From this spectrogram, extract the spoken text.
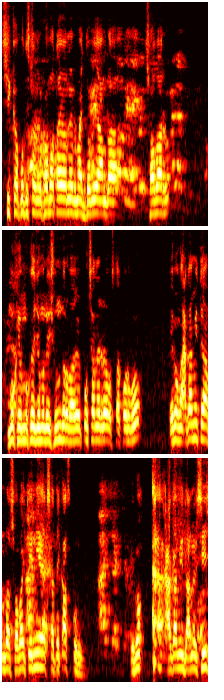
শিক্ষা প্রতিষ্ঠানের ক্ষমতায়নের মাধ্যমে আমরা সবার মুখে মুখে যেমন এই সুন্দরভাবে পৌঁছানোর ব্যবস্থা করব এবং আগামীতে আমরা সবাইকে নিয়ে একসাথে কাজ করব। এবং আগামী দানের শীষ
